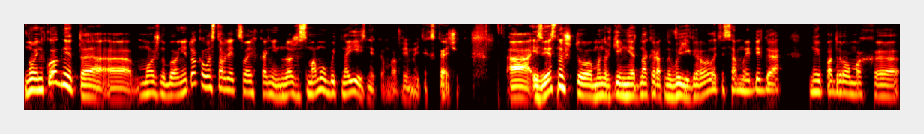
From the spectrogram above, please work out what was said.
но инкогнито э, можно было не только выставлять своих коней, но даже самому быть наездником во время этих скачек. А известно, что Маннергейм неоднократно выигрывал эти самые бега на ипподромах э,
